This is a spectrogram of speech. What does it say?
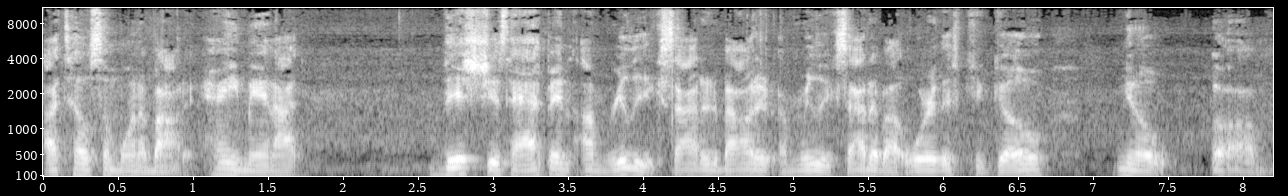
I tell someone about it, hey man, I this just happened. I'm really excited about it. I'm really excited about where this could go. You know, um,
